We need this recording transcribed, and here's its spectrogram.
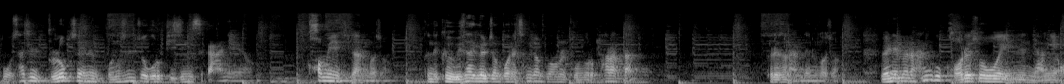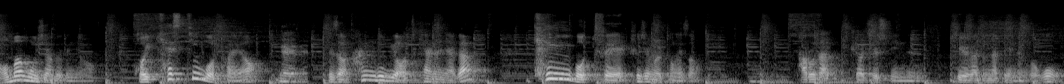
뭐 사실 블록체인은 본질적으로 비즈니스가 아니에요. 커뮤니티라는 거죠. 근데 그 의사결정권의 참정권을 돈으로 팔았다? 그래서는 안 되는 거죠. 왜냐면 한국 거래소에 있는 양이 어마무시하거든요. 거의 casting voter예요. 네네. 그래서 한국이 어떻게 하느냐가 K vote의 표심을 통해서 바로 잡혀질 수 있는 기회가 눈앞에 있는 거고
